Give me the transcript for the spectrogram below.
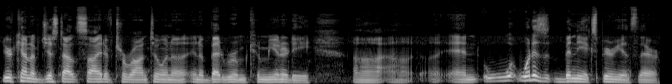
you're kind of just outside of Toronto in a in a bedroom community, uh, uh and what, what has been the experience there?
